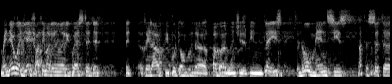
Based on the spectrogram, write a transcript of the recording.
When they were dead, Fatima requested that that ghilaf be put over the qabr when she's been placed, so no man sees, not a sitter,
